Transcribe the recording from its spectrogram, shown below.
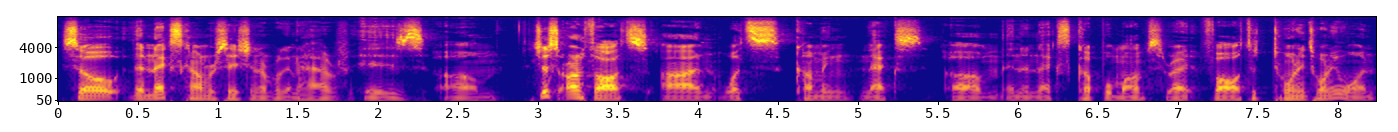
so the next conversation that we're gonna have is um just our thoughts on what's coming next um in the next couple months right fall to 2021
